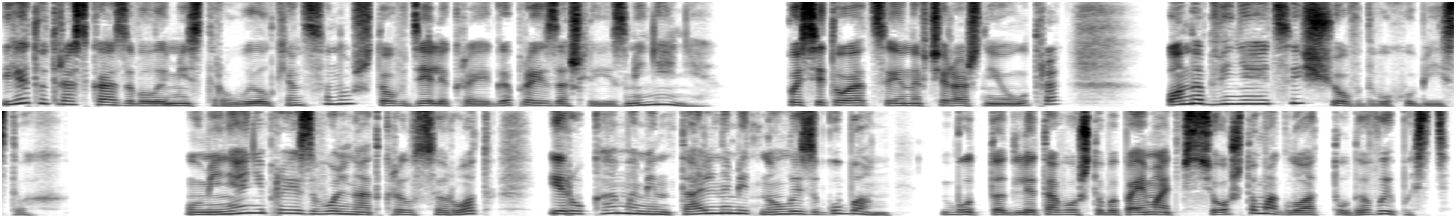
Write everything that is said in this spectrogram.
я тут рассказывала мистеру Уилкинсону, что в деле Крейга произошли изменения. По ситуации на вчерашнее утро он обвиняется еще в двух убийствах. У меня непроизвольно открылся рот, и рука моментально метнулась к губам, будто для того, чтобы поймать все, что могло оттуда выпасть.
